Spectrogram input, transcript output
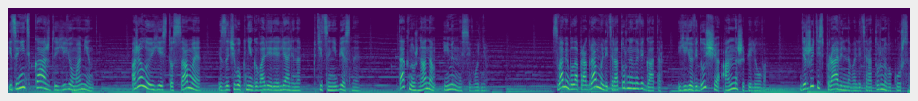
и ценить каждый ее момент, пожалуй, есть то самое, из-за чего книга Валерия Лялина «Птица небесная» так нужна нам именно сегодня. С вами была программа «Литературный навигатор» и ее ведущая Анна Шапилева. Держитесь правильного литературного курса.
